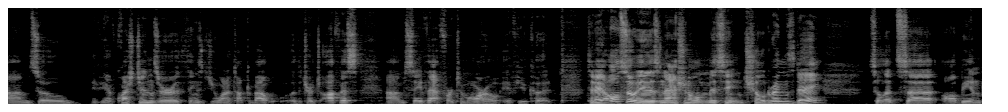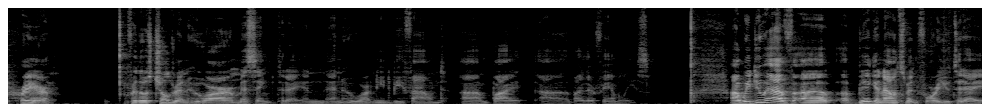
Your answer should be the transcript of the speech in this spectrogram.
Um, so if you have questions or things that you want to talk about with the church office, um, save that for tomorrow if you could. Today also is National Missing Children's Day. So let's uh, all be in prayer for those children who are missing today and, and who are, need to be found um, by, uh, by their families. Uh, we do have a, a, big announcement for you today,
